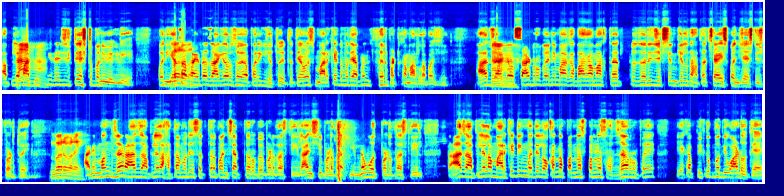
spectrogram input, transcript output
आपल्या. मातीतली त्याची टेस्ट पण वेगळी आहे पण याचा. फायदा जागेवर जो व्यापारी घेतोय तर त्यावेळेस मार्केटमध्ये आपण फेरफटका मारला पाहिजे आज. जागेवर साठ रुपयांनी मागा बागा मागतात तर जर रिजेक्शन केलं तर हातात चाळीस पंचेचाळीस पडतोय बरोबर आहे आणि मग जर आज आपल्याला हातामध्ये सत्तर पंच्याहत्तर रुपये पडत असतील ऐंशी पडत असतील नव्वद पडत असतील तर आज आपल्याला मार्केटिंगमध्ये लोकांना पन्नास पन्नास हजार रुपये एका पिकअपमध्ये वाढ होते आहे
